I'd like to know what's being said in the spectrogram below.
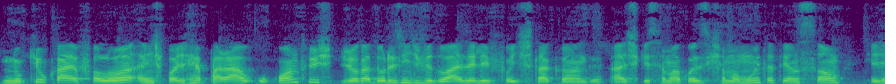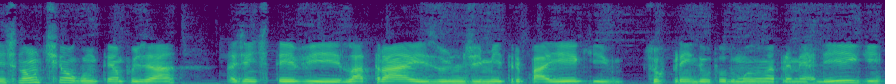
no que o Caio falou, a gente pode reparar o quantos jogadores individuais ele foi destacando. Acho que isso é uma coisa que chama muita atenção, que a gente não tinha há algum tempo já. A gente teve lá atrás o Dimitri Payet, que surpreendeu todo mundo na Premier League.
